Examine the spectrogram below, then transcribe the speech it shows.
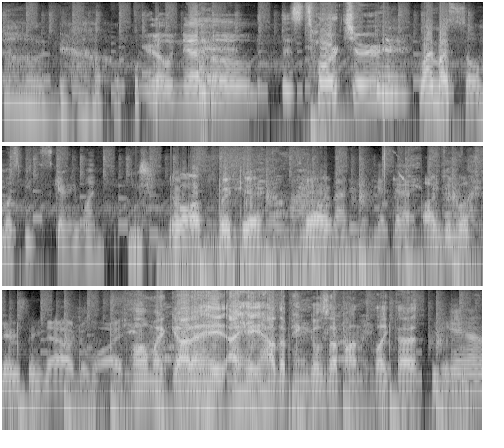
Oh no. Oh no! This torture! Why my soul must be the scary one. No, I'm wicked. I'm No, about to get kicked out. I'm good about scary thing now, know why? Oh my god, I hate I hate how the ping goes up on like that. Yeah.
